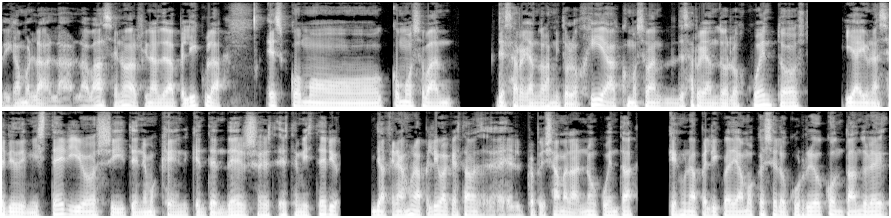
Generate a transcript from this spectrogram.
digamos, la, la, base, ¿no? Al final de la película es cómo, cómo se van desarrollando las mitologías, cómo se van desarrollando los cuentos, y hay una serie de misterios y tenemos que, entender este, misterio. Y al final es una película que estaba, el propio Shyamalan no cuenta que es una película, digamos, que se le ocurrió contándole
